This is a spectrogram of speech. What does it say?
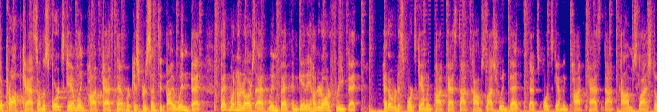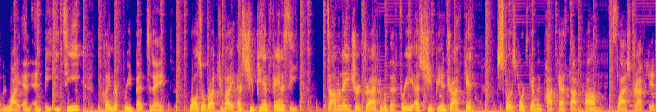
The Propcast on the Sports Gambling Podcast Network is presented by WynnBET. Bet $100 at WynnBET and get a $100 free bet. Head over to sportsgamblingpodcast.com slash wynnbet. That's sportsgamblingpodcast.com slash W-Y-N-N-B-E-T to claim your free bet today. We're also brought to you by SGPN Fantasy. Dominate your draft with a free SGPN draft kit. Just go to sportsgamblingpodcast.com slash draft kit.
